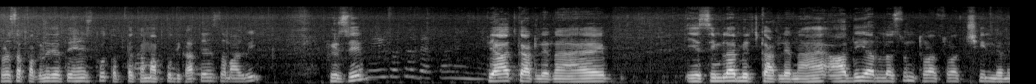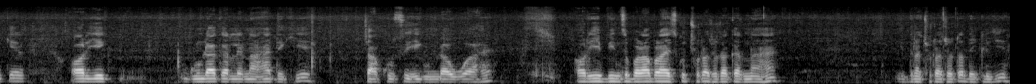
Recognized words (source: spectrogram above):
थोड़ा सा पकने देते हैं इसको तब तक हम आपको दिखाते हैं सामग्री। फिर से प्याज काट लेना है ये शिमला मिर्च काट लेना है आदि और लहसुन थोड़ा थोड़ा छील लेने के और ये गुंडा कर लेना है देखिए चाकू से ही गुंडा हुआ है। और ये बीन्स बड़ा बड़ा इसको छोटा छोटा करना है। इतना छोटा छोटा देख लीजिए।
